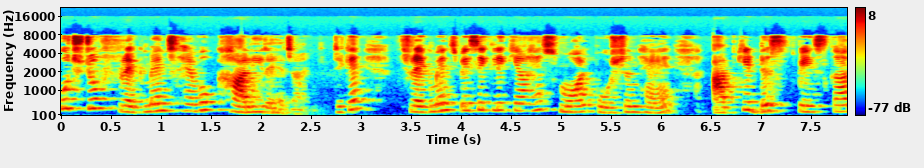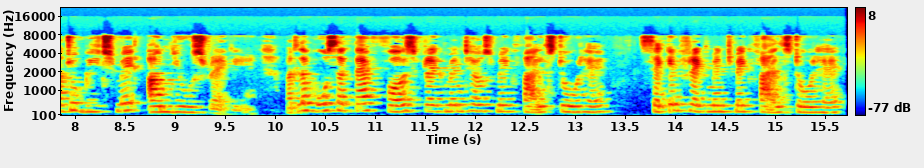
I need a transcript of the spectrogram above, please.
कुछ जो फ्रेगमेंट्स हैं वो खाली रह जाएँगे, ठीक है? फ्रेगमेंट्स बेसिकली क्या है? स्मॉल पोर्शन है। आपके डिस्क स्पेस का जो बीच में अनयूज रह गए हैं। मतलब हो सकता है फ़र्स्ट फ्रेगमेंट है, उसमें एक फ़ाइल स्टोर है। सेकेंड फ्रेगमेंट में एक फ़ाइल स्टोर है।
